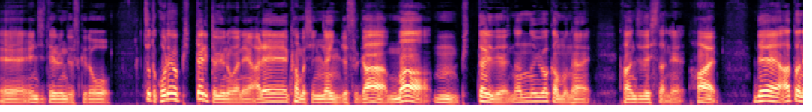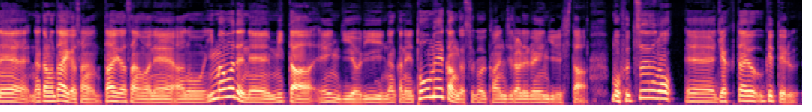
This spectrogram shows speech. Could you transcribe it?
えー演じてるんですけど、ちょっとこれをぴったりというのがね、あれかもしんないんですが、まあ、うん、ぴったりで何の違和感もない感じでしたね。はい。で、あとね、中野大河さん。大河さんはね、あの、今までね、見た演技より、なんかね、透明感がすごい感じられる演技でした。もう普通の、えー虐待を受けてる、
